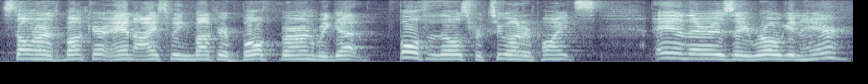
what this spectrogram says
Stonehearth Bunker and Icewing Bunker both burned. We got both of those for 200 points. And there is a rogue in here.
